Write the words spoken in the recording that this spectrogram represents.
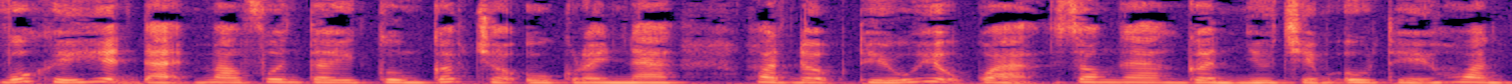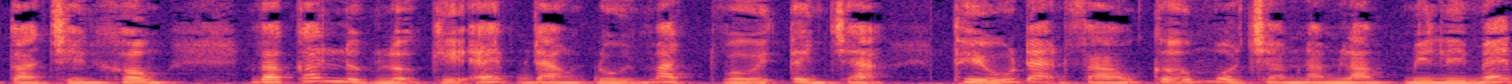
vũ khí hiện đại mà phương Tây cung cấp cho Ukraine hoạt động thiếu hiệu quả do Nga gần như chiếm ưu thế hoàn toàn trên không và các lực lượng Kiev đang đối mặt với tình trạng thiếu đạn pháo cỡ 155mm.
